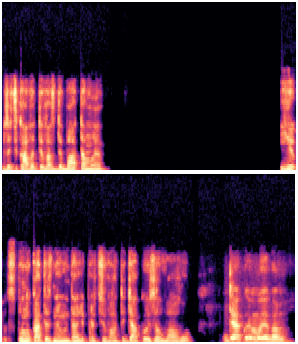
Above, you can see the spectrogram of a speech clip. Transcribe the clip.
зацікавити вас дебатами і спонукати з ними далі працювати. Дякую за увагу. Дякуємо і вам.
